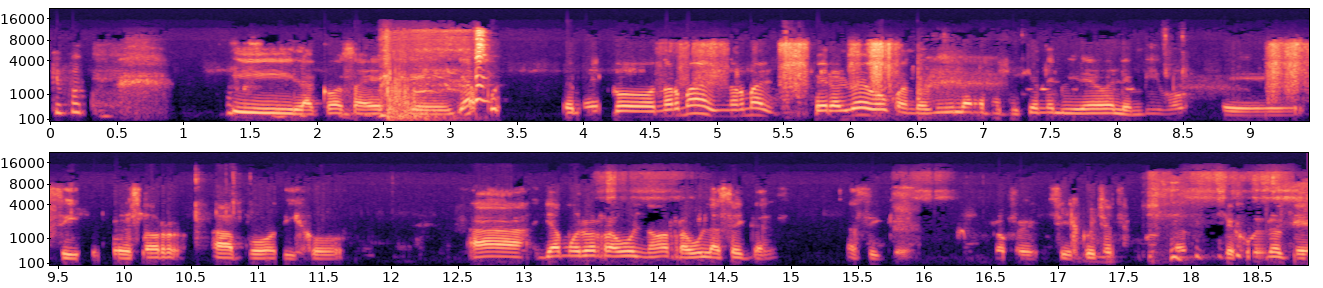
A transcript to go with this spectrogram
¿Qué podcast? Y la cosa es que ya pues, se me dijo normal, normal. Pero luego cuando vi la repetición del video del en vivo, eh, sí, el profesor Apo dijo, ah, ya murió Raúl, ¿no? Raúl las secas. Así que, profe, si escuchas, le juro que,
